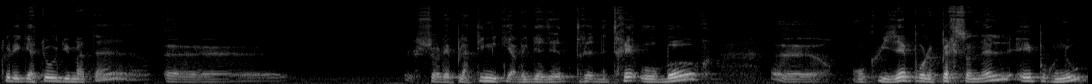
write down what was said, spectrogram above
tous les gâteaux du matin, euh, sur les platines qui, avec des, très, hauts bords, euh, on cuisait pour le personnel et pour nous,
